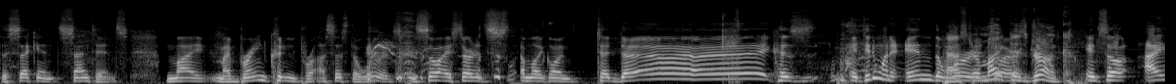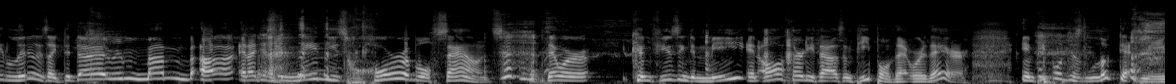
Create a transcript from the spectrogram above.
the second sentence, my my brain couldn't process the words, and so I started. sl- I'm like going today because it didn't want to end the word. Pastor Mike is drunk. and so I literally was like, "Did I remember?" And I just made these horrible sounds that were confusing to me and all thirty thousand people that were there, and people just looked at me.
